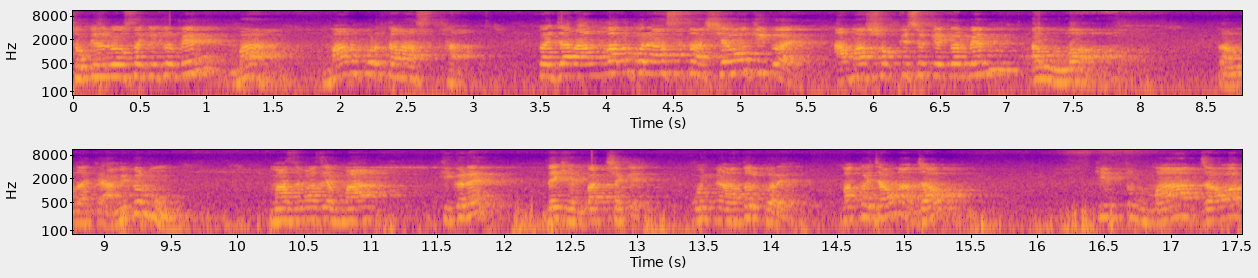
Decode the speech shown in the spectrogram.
সব কিছুর ব্যবস্থা কি করবে? মা। মার উপর তার আস্থা। যার আল্লাহর উপরে আস্থা, সেও কি কয়? আমার সবকিছু কে করবেন? আল্লাহ। আল্লাহকে আমি করব? মাঝে মাঝে মা কি করে? দেখেন বাচ্চাকে অন্য আদর করে। মা কই যাও না, যাও। কিন্তু মা যাওয়ার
